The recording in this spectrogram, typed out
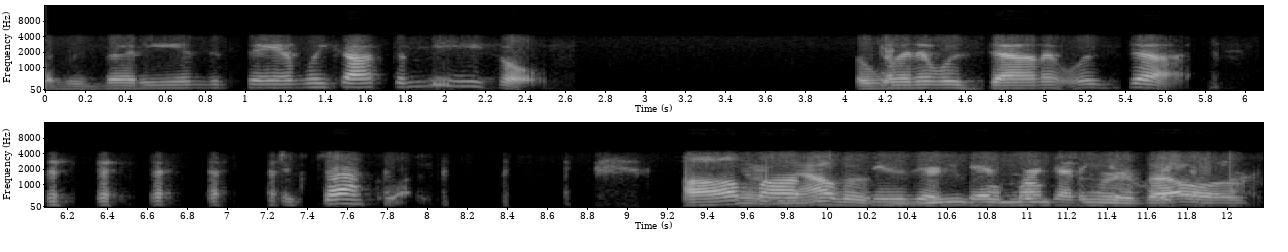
Everybody in the family got the measles. So Yep. when it was done, it was done. Exactly. All You know, now mommies knew their kids were going to get chickenpox.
